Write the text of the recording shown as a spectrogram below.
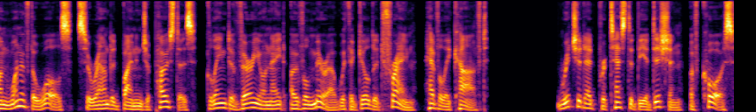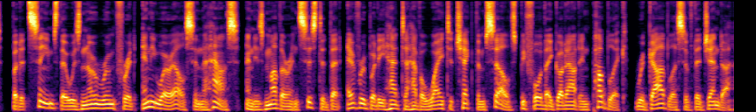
On one of the walls, surrounded by ninja posters, gleamed a very ornate oval mirror with a gilded frame, heavily carved. Richard had protested the addition, of course, but it seems there was no room for it anywhere else in the house, and his mother insisted that everybody had to have a way to check themselves before they got out in public, regardless of their gender.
